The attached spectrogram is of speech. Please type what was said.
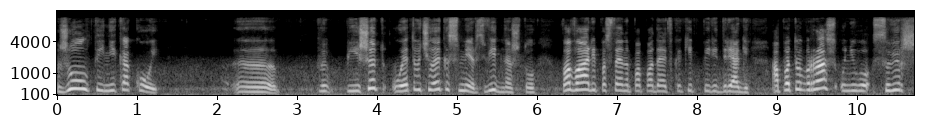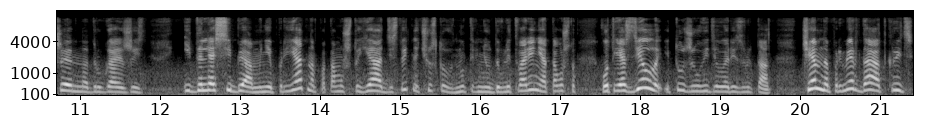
желтый никакой. Э, пишет, у этого человека смерть. Видно, что в аварии постоянно попадает, в какие-то передряги. А потом раз, у него совершенно другая жизнь. И для себя мне приятно, потому что я действительно чувствую внутреннее удовлетворение от того, что вот я сделала и тут же увидела результат. Чем, например, да, открыть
